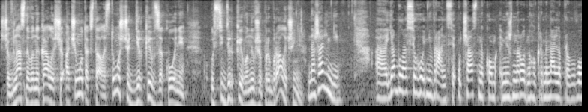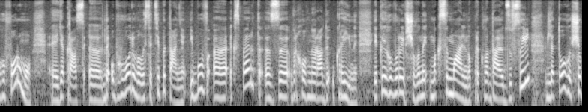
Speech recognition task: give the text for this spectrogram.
щоб в нас не виникало, що а чому так сталося? Тому що дірки в законі. Ось ці дірки вони вже прибрали чи ні? На жаль, ні. Е, Я була сьогодні вранці учасником міжнародного кримінально-правового форуму, е, якраз е, де обговорювалися ці питання, і був експерт з Верховної Ради України, який говорив, що вони максимально прикладають зусиль для того, щоб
